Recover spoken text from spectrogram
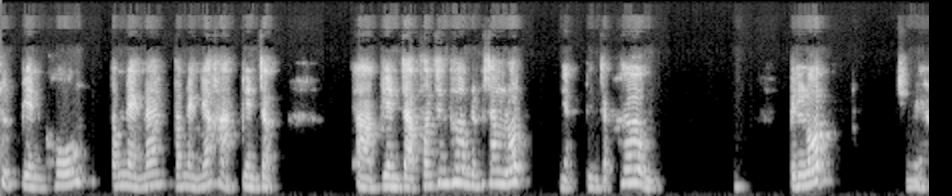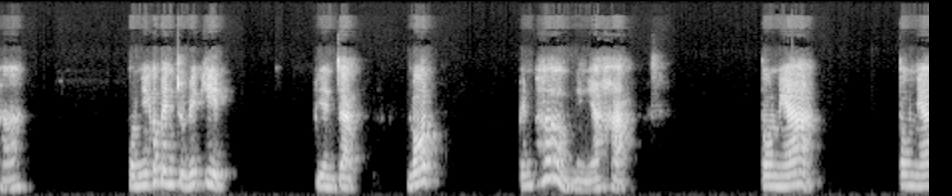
จุดเปลี่ยนโค้งตำแหน่งนะตำแหน่งเนี้ยค่ะ เปลี่ยนจากอ่าเปลี่ยนจากฟังก์ชันเพิ่มเป็นฟังก์ชันลด เนี่ยเปลี่ยนจากเพิ่ม เป็นลดใช่ไหมคะตรงนี้ก็เป็นจุดวิกฤต เปลี่ยนจากลดเป็นเพิ่มอย่างเงี้ยค่ะ ตรงเนี้ยตรงเนี้ย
